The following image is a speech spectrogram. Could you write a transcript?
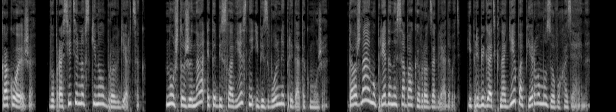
Какое же? Вопросительно вскинул бровь герцог. Ну, что жена – это бессловесный и безвольный предаток мужа. Должна ему преданной собакой в рот заглядывать и прибегать к ноге по первому зову хозяина.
